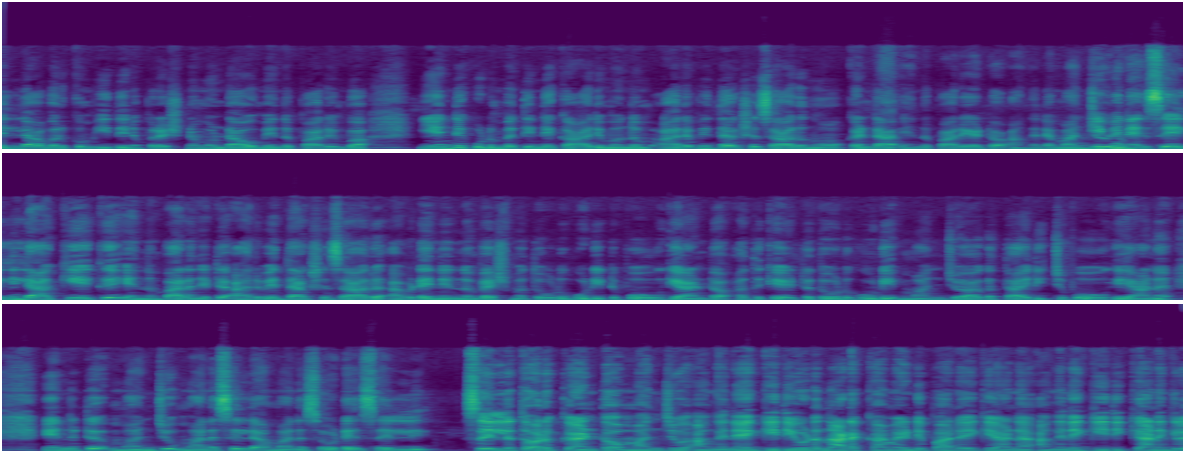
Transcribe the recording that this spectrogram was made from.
എല്ലാവർക്കും ഇതിന് പ്രശ്നമുണ്ടാവും എന്ന് പറയുമ്പോൾ എന്റെ കുടുംബത്തിന്റെ കാര്യമൊന്നും അരവിന്ദാക്ഷ സാറ് നോക്കണ്ട എന്ന് പറയട്ടോ അങ്ങനെ മഞ്ജുവിനെ സെല്ലിലാക്കിയേക്ക് എന്നും പറഞ്ഞിട്ട് അരവിന്ദാക്ഷ സാറ് അവിടെ നിന്നും വിഷമത്തോട് കൂടിയിട്ട് പോവുകയാണ് കേട്ടോ അത് കേട്ടതോടുകൂടി മഞ്ജു ആകെ തരിച്ചു പോവുകയാണ്. എന്നിട്ട് മഞ്ജു മനസ്സില്ല മനസ്സോടെ സെല്ലി സെല്ല് തുറക്കുകയാണ് കേട്ടോ മഞ്ജു അങ്ങനെ ഗിരിയോട് നടക്കാൻ വേണ്ടി പറയുകയാണ്. അങ്ങനെ ഗിരിക്കാണെങ്കിൽ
